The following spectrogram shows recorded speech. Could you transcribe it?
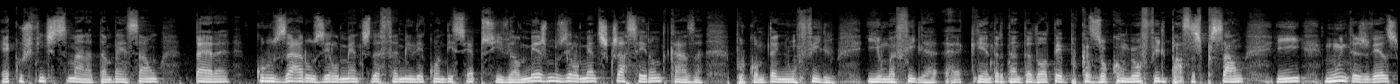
é que os fins de semana também são para cruzar os elementos da família quando isso é possível, mesmo os elementos que já saíram de casa, porque como tenho um filho e uma filha eh, que entretanto adotei porque casou com o meu filho, passa a expressão, e muitas vezes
